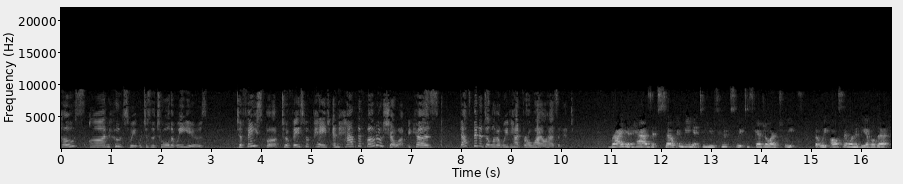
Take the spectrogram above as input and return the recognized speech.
posts on Hootsuite, which is the tool that we use, to Facebook, to a Facebook page, and have the photos show up because that's been a dilemma we've had for a while, hasn't it? Right, it has. It's so convenient to use Hootsuite to schedule our tweets, but we also want to be able to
